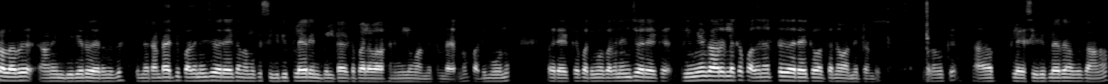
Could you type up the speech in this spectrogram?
കളർ ആണ് ഇന്റീരിയർ വരുന്നത്. പിന്നെ രണ്ടായിരത്തി പതിനഞ്ച് വരെയൊക്കെ നമുക്ക് സി ഡി പ്ലെയർ ഇൻബിൽഡായിട്ട് പല വാഹനങ്ങളിലും വന്നിട്ടുണ്ടായിരുന്നു. പതിമൂന്ന് വരെയൊക്കെ പതിമൂന്ന് പതിനഞ്ച് വരെയൊക്കെ പ്രീമിയം കാറുകളിലൊക്കെ പതിനെട്ട് വരെയൊക്കെ തന്നെ വന്നിട്ടുണ്ട്. അപ്പോൾ നമുക്ക് ആ പ്ലേ സി ഡി പ്ലെയർ നമുക്ക് കാണാം.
